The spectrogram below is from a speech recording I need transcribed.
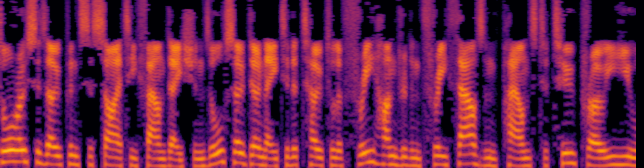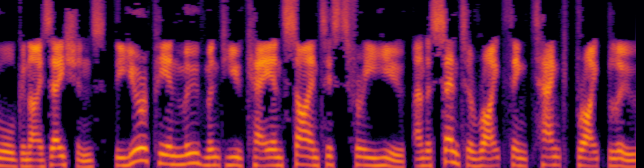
Soros's Open Society foundations also donated a total of £303,000 to two pro-EU organisations, the European Movement UK and Scientists for EU, and a centre-right think tank, Bright Blue.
